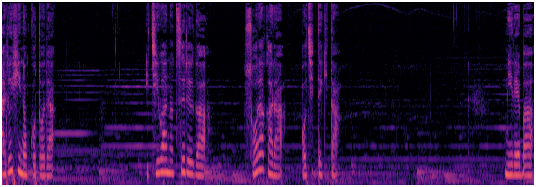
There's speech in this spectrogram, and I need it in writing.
ある日のことだ。一羽の鶴が空から落ちてきた。見れば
